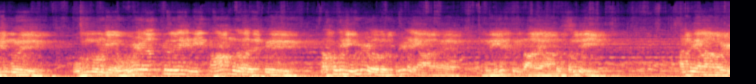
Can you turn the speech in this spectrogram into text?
என்று உன்னுடைய உள்ளத்திலே நீ தாங்குவதற்கு தகுதி உள்ள ஒரு பிள்ளையாக இருக்கின்றாயா என்று சொல்லி அன்றையானவள்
